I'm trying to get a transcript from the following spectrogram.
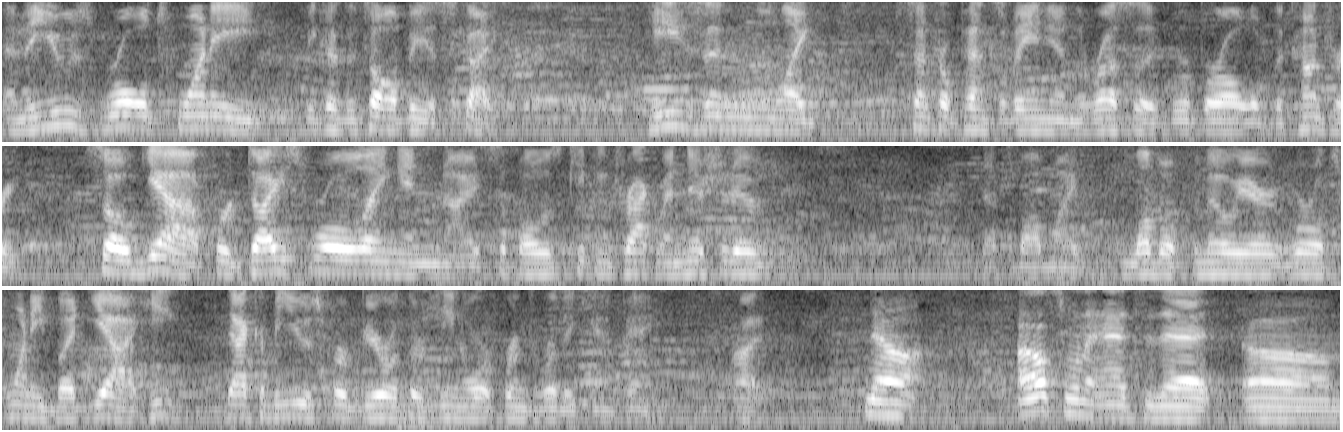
and they use Roll Twenty because it's all via Skype. He's in like central Pennsylvania, and the rest of the group are all over the country. So yeah, for dice rolling and I suppose keeping track of initiative, that's about my level of familiarity Twenty. But yeah, he that could be used for Bureau Thirteen or Fringeworthy campaign. Right. Now, I also want to add to that um,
